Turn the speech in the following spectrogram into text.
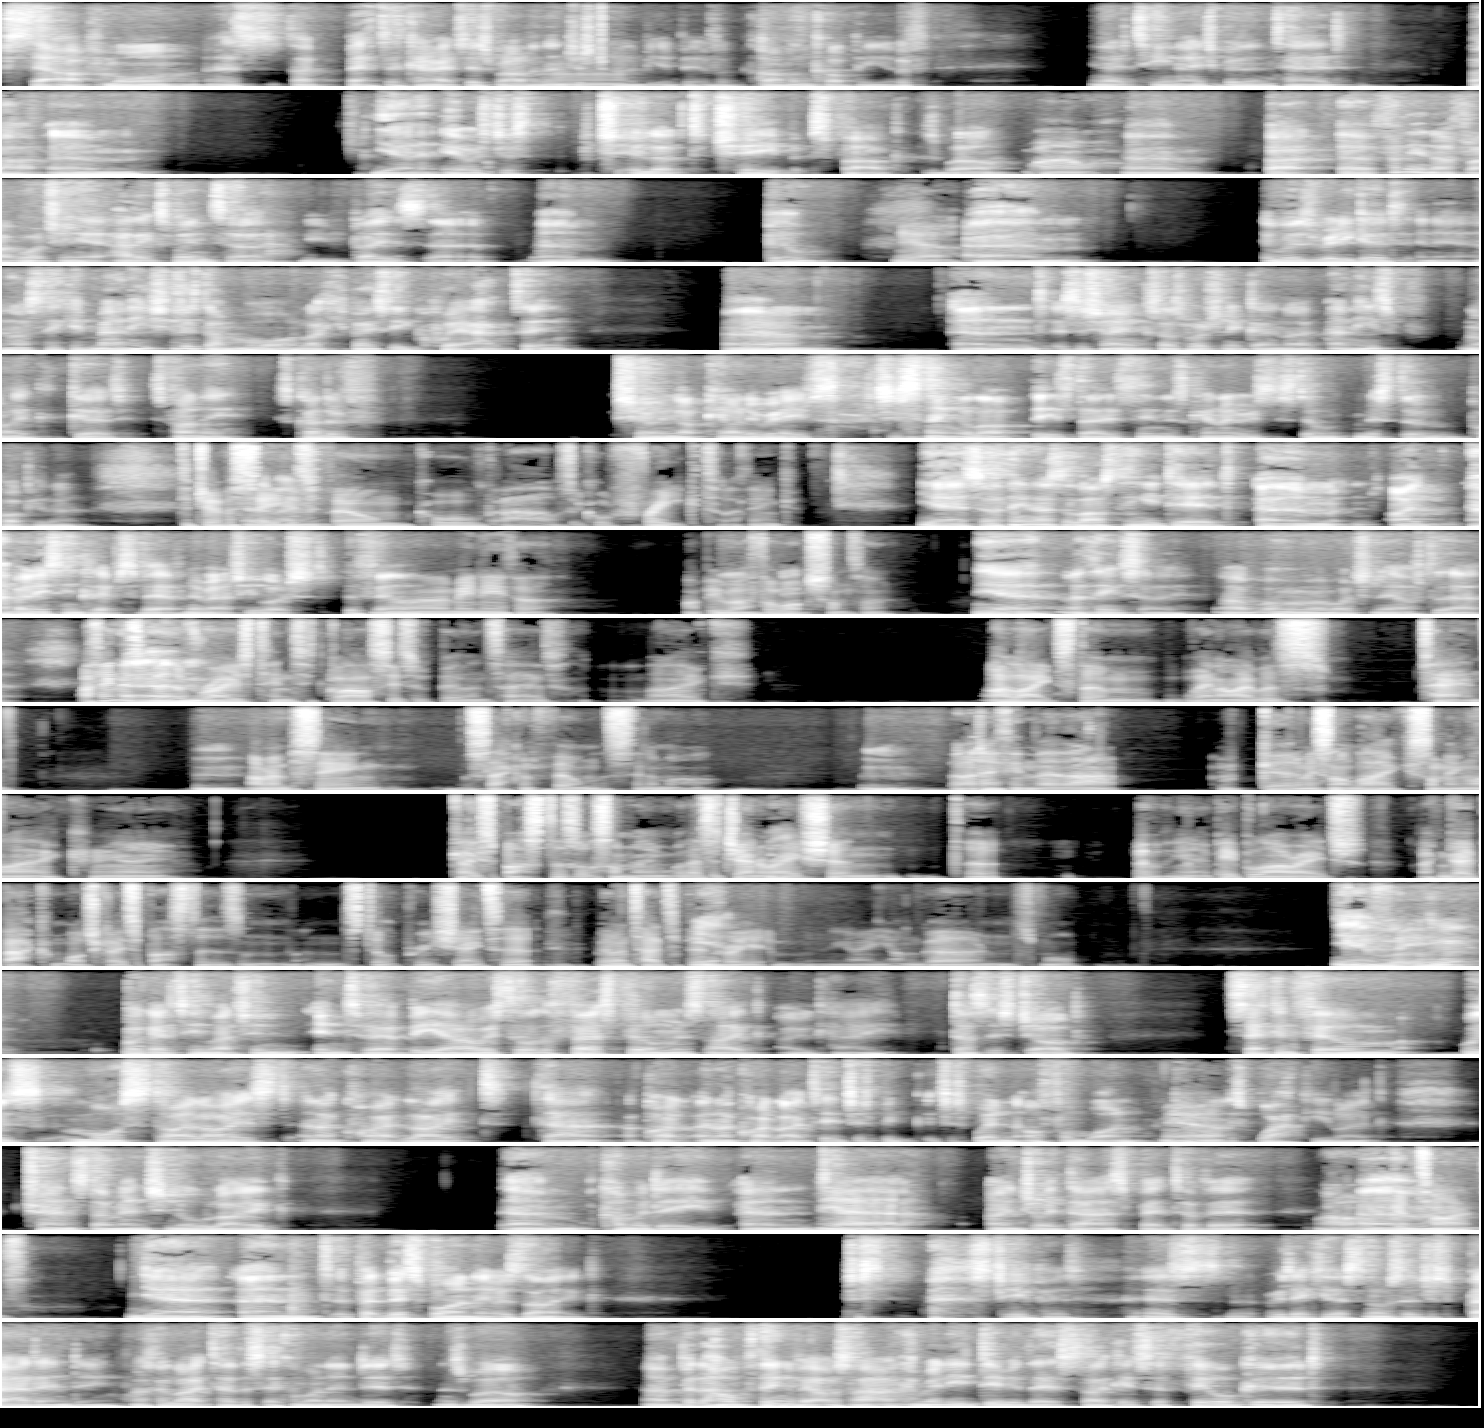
set up more as like better characters rather than just Mm. trying to be a bit of a carbon copy of you know teenage Bill and Ted. But um, yeah, it was just it looked cheap as fuck as well. Wow. Um, but uh, funny enough, like watching it, Alex Winter, who plays uh, um, Bill, Yeah. um, it was really good in it. And I was thinking, man, he should have done more. Like he basically quit acting. Um, Yeah. And it's a shame because I was watching it going like, man, he's like good. It's funny. It's kind of showing up Keanu Reeves, which is saying a lot these days, seeing as Keanu Reeves is still Mr. Popular. Did you ever see his film called, uh, was it called Freaked, I think? Yeah, so I think that's the last thing he did. Um, I have only seen clips of it. I've never actually watched the film. Uh, me neither. Might be worth a Mm. watch sometime. yeah, I think so. I, I remember watching it after that. I think there's a bit of Um, rose tinted glasses with Bill and Ted. Like, I liked them when I was 10. Mm. I remember seeing the second film at the cinema, Mm. but I don't think they're that good. I mean, it's not like something like, you know, Ghostbusters or something where there's a generation that, you know, people our age. I can go back and watch Ghostbusters and, and still appreciate it. Bill and Ted's a bit Yeah. for you know, younger and it's more. Yeah, we, we won't go too much in, into it, but yeah, I always thought the first film was like okay, does its job. Second film was more stylized, and I quite liked that. I quite and I quite liked it. it just be, it just went off on one. Yeah. it's wacky, like trans-dimensional, like um, comedy, and Yeah. uh, I enjoyed that aspect of it. Oh, Um, good times. Yeah, and but this one it was like just stupid. It's ridiculous, and also just bad ending. Like I liked how the second one ended as well. Um, but the whole thing of it, I was like, I can really do with this. Like it's a feel good.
